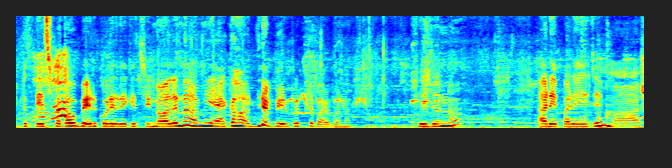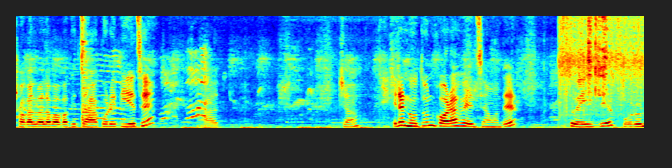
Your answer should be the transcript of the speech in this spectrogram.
একটা তেজপাতাও বের করে রেখেছি। নলে না আমি একা হাত দিয়ে বের করতে পারব না। সেই জন্য আর এপারে এই যে মা সকালবেলা বাবাকে চা করে দিয়েছে। আর চা। এটা নতুন করা হয়েছে আমাদের। তো এই যে ফোড়ন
